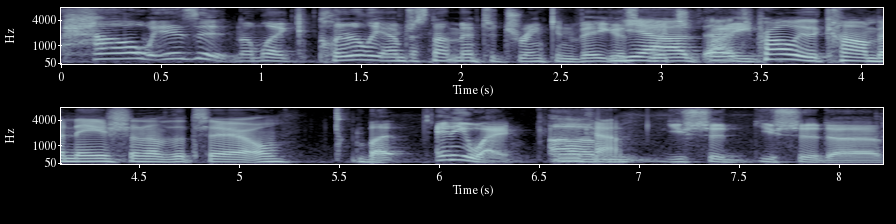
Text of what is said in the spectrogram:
how is it? And I'm like, clearly, I'm just not meant to drink in Vegas. yeah, which it's I, probably the combination of the two. but anyway, um, Okay. you should you should uh,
